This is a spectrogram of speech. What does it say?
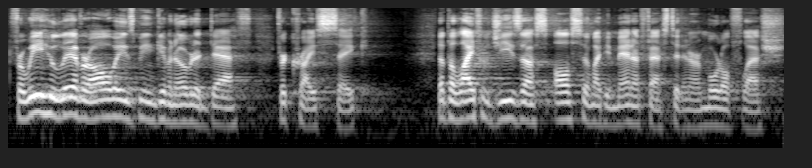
For we who live are always being given over to death for Christ's sake that the life of Jesus also might be manifested in our mortal flesh.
